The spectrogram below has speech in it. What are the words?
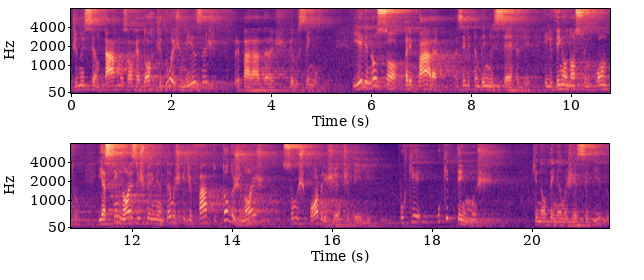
de nos sentarmos ao redor de duas mesas preparadas pelo Senhor. E Ele não só prepara, mas Ele também nos serve, Ele vem ao nosso encontro e assim nós experimentamos que de fato todos nós somos pobres diante dele, porque o que temos que não tenhamos recebido,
